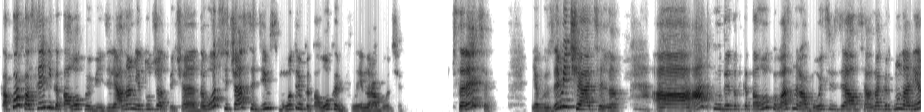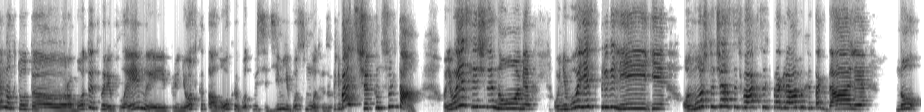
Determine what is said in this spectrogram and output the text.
Какой последний каталог вы видели? Она мне тут же отвечает, да вот сейчас сидим, смотрим каталог Oriflame на работе. Представляете? Я говорю, замечательно. А откуда этот каталог у вас на работе взялся? Она говорит, ну, наверное, кто-то работает в Oriflame и принес каталог, и вот мы сидим, его смотрим. Вы понимаете, человек консультант. У него есть личный номер, у него есть привилегии, он может участвовать в акциях, программах и так далее. Но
